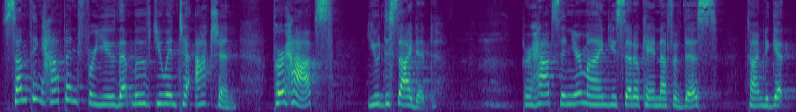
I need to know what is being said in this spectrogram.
Something happened for you that moved you into action. Perhaps you decided. Perhaps in your mind you said, okay, enough of this, time to get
